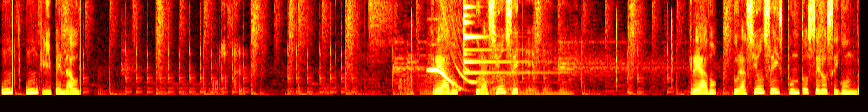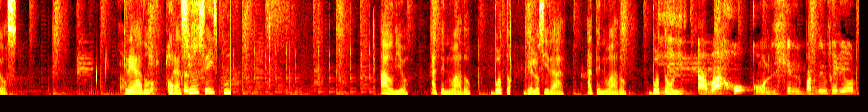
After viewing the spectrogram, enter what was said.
Un, un clip en audio. Creado, duración 6. Creado, duración 6.0 segundos. Creado, duración 6. Audio, atenuado, botón, velocidad, atenuado, botón. Y abajo, como les dije en la parte inferior,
